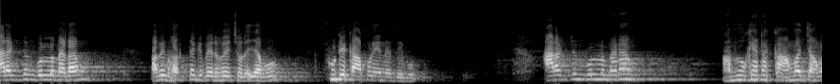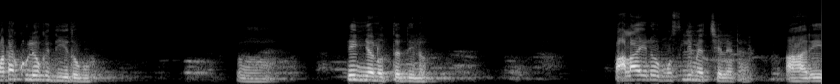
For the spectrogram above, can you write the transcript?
আরেকজন বলল, ম্যাডাম, আমি ঘর থেকে বের হয়ে চলে যাব, ছুটে কাপড় এনে দেব। আরেকজন বলল, ম্যাডাম, আমি ওকে একটা আমার জামাটা খুলে ওকে দিয়ে দেবো। তিনজন উত্তর দিল, পালা এলো মুসলিমের ছেলেটা। আরে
